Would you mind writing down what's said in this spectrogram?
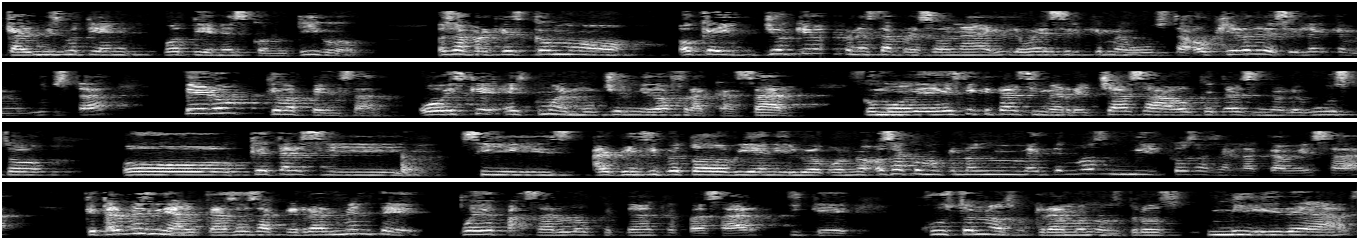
que al mismo tiempo tienes contigo. O sea, porque es como, ok, yo quiero con esta persona y le voy a decir que me gusta, o quiero decirle que me gusta, pero ¿qué va a pensar? O es que es como el mucho el miedo a fracasar, como de, es que qué tal si me rechaza, o qué tal si no le gusto, o qué tal si, si al principio todo bien y luego no. O sea, como que nos metemos mil cosas en la cabeza que tal vez ni al caso, o sea, que realmente puede pasar lo que tenga que pasar y que justo nos creamos nosotros mil ideas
